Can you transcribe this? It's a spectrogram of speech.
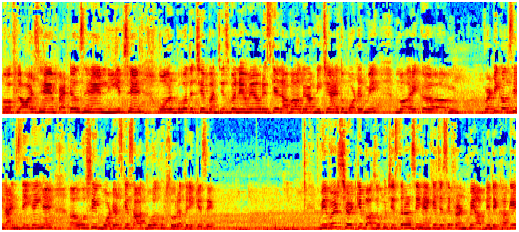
फ्लावर्स हैं पेटल्स हैं लीव्स हैं और बहुत अच्छे बंचेस बने हुए हैं। और इसके अलावा अगर आप नीचे आएँ तो बॉर्डर में एक वर्टिकल सी लाइंस दी गई हैं। उसी बॉर्डर्स के साथ बहुत खूबसूरत तरीके से। वीवर्स शर्ट के बाजू कुछ इस तरह से हैं कि जैसे फ्रंट में आपने देखा कि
